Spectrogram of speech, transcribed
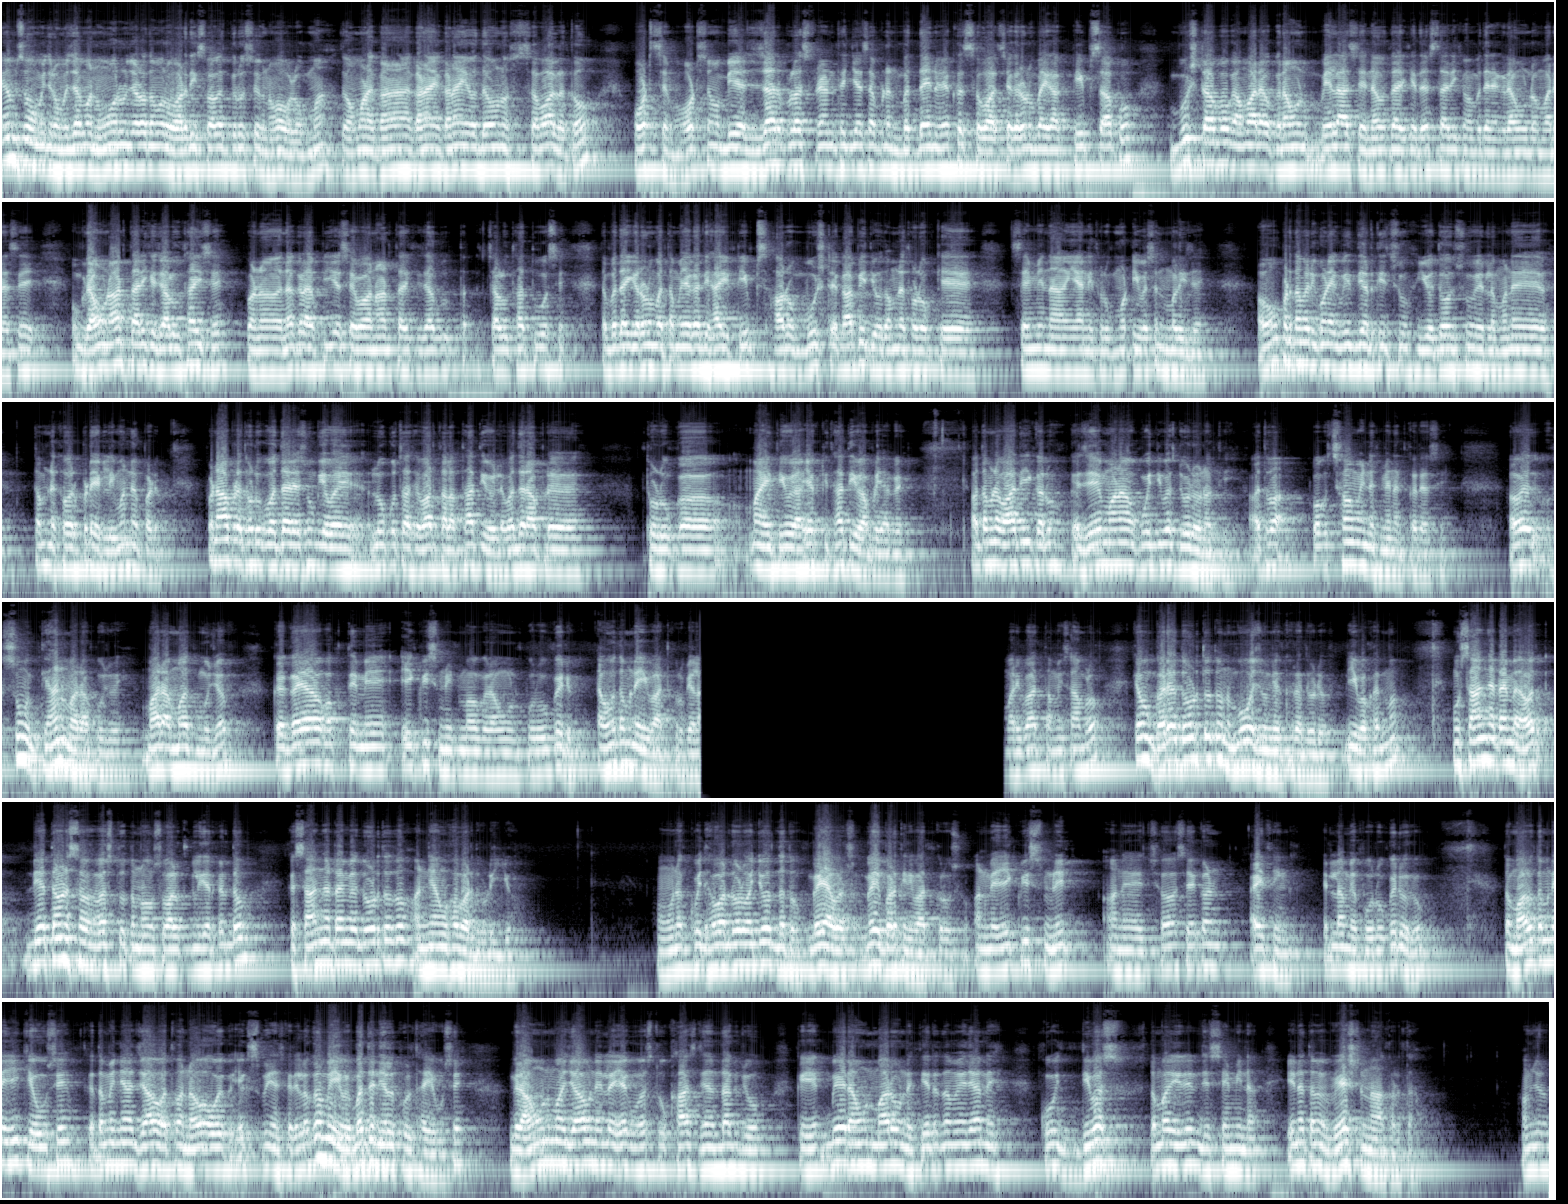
કેમ છો મિત્રો? મજામાં? હું અરુણ જાડો તમારું હાર્દિક સ્વાગત કરું છું એક નવા વ્લોગમાં. તો હમણાં ઘણા ઘણા ઘણા યોદ્ધાઓનો સવાલ હતો વોટ્સએપમાં વોટ્સએપમાં બે હજાર પ્લસ ફ્રેન્ડ થઈ ગયા છે આપણે બધાનો એક જ સવાલ છે. અરુણભાઈ, કાંઈક ટિપ્સ આપો? બુસ્ટ આપો કે અમારા ગ્રાઉન્ડ પહેલા છે? નવ તારીખે, દસ તારીખમાં બધાને ગ્રાઉન્ડ અમારે છે. ગ્રાઉન્ડ આઠ તારીખે ચાલુ થાય છે, પણ નકરા પીએસ એવા આઠ તારીખે ચાલુ ચાલુ થતું હશે. તો બધા અરુણભાઈ, તમે એકાદી સારી ટિપ્સ સારો બુસ્ટ એક આપી દો તમને થોડુંક કે સેમિના અહીંયાની થોડુંક મોટિવેશન મળી જાય. હું પણ તમારી કોણ એક વિદ્યાર્થી છું, યોદ્ધો છું, એટલે મને તમને ખબર પડે એટલી મને પડે પણ આપણે થોડુંક વધારે શું કહેવાય, લોકો સાથે વાર્તાલાપ થતી હોય એટલે વધારે આપણે થોડુંક માહિતી હોય, એકઠી થતી હોય આપણી આગળ. હવે તમને વાત એ કરું કે જે માણસ કોઈ દિવસ દોડ્યો નથી, અથવા કોઈક છ મહિને મહેનત કરે છે. હવે શું ધ્યાનમાં રાખવું જોઈએ? મારા મત મુજબ કે ગયા વખતે મેં એકવીસ મિનિટમાં ગ્રાઉન્ડ પૂરું કર્યું. હું તમને એ વાત કરું, પહેલાં મારી વાત તમે સાંભળો. કે હું ઘરે દોડતો હતો ને બહુ જ મેં ઘરે દોડ્યો એ વખતમાં. હું સાંજના ટાઈમે બે ત્રણ વસ્તુ તમને હું સવાલ ક્લિયર કરી દઉં કે સાંજના ટાઈમે દોડતો હતો અને હું હવાર દોડી ગયો. હું કોઈ હવાર દોડવા ગયો જ નહોતો. ગયા વર્ષ, ગઈ ભરતીની વાત કરું છું. અને મેં એકવીસ મિનિટ અને છ સેકન્ડ આઈ થિંક એટલા મેં પૂરું કર્યું હતું. તો મારું તમને એ કહેવું છે કે તમે ત્યાં જાઓ અથવા નવો હોય એક્સપિરિયન્સ કરેલો ગમે એ હોય, બધાને હેલ્પફુલ થાય એવું છે. ગ્રાઉન્ડમાં જાઓ ને એટલે એક વસ્તુ ખાસ ધ્યાન રાખજો કે એક બે રાઉન્ડ મારો ને ત્યારે તમે જ્યાં ને કોઈ દિવસ તમારી જે સેમિનાર, એને તમે વેસ્ટ ના કરતા. સમજો?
